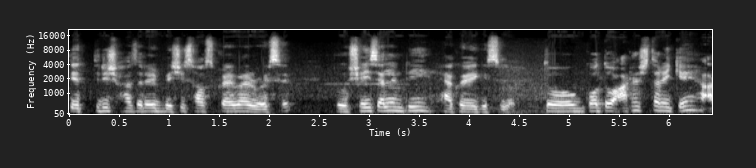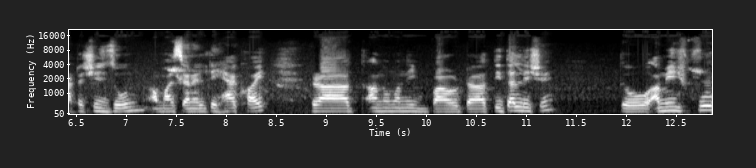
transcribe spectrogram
তেত্রিশ হাজারের বেশি সাবস্ক্রাইবার রয়েছে, তো সেই চ্যানেলটি হ্যাক হয়ে গেছিল। তো গত আঠাশ তারিখে, আঠাশে জুন, আমার চ্যানেলটি হ্যাক হয়। রাত আনুমানিক বারোটা তেতাল্লিশে তো আমি পুরো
